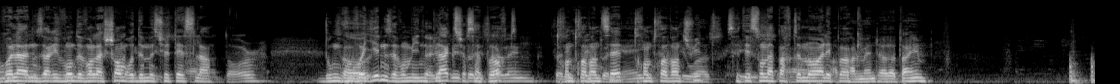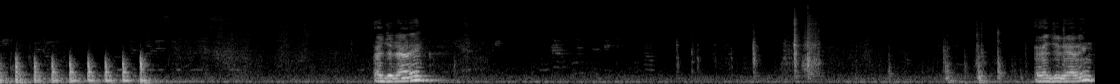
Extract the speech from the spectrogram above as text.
Voilà, nous arrivons devant la chambre de M. Tesla. Donc vous voyez, nous avons mis une plaque sur sa porte. 3327, 3328, c'était son appartement à l'époque. Engineering?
